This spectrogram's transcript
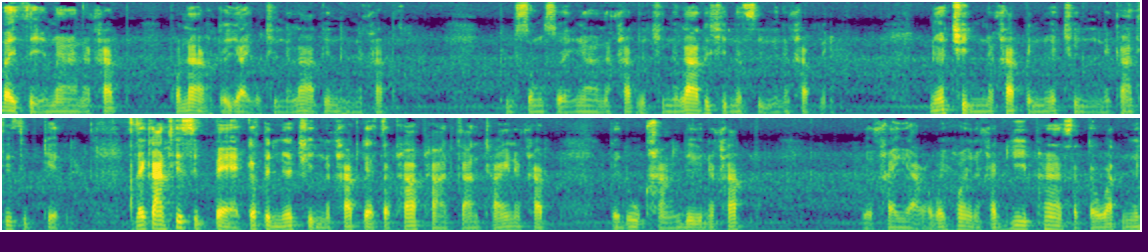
ใบเสมานะครับ เพราะหน้าเขาจะใหญ่กว่าชินราชนิดหนึ่งนะครับ พิมพ์ทรงสวยงามนะครับนี่ชินราชหรือชินสีนะครับเนี่ยเนื้อชินนะครับ เป็นเนื้อชินในการที่สิบเจ็ดรายการที่สิบแปดก็เป็นเนื้อชินนะครับ แต่สภาพผ่านการใช้นะครับ แต่ดูขังดีนะครับเผื่อใครอยากเอาไว้ห้อยนะครับยี่ห้าศตวรรษเนื้อ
